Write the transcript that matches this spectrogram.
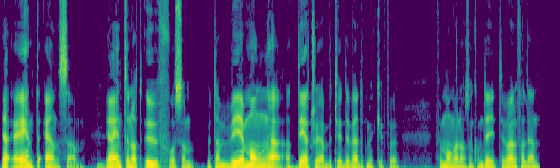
jag är inte ensam. Jag är inte något ufo, som, utan vi är många. Att det tror jag betydde väldigt mycket för, för många av de som kom dit. Det var i alla fall den,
